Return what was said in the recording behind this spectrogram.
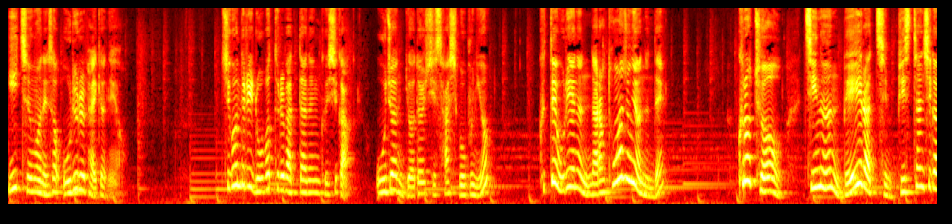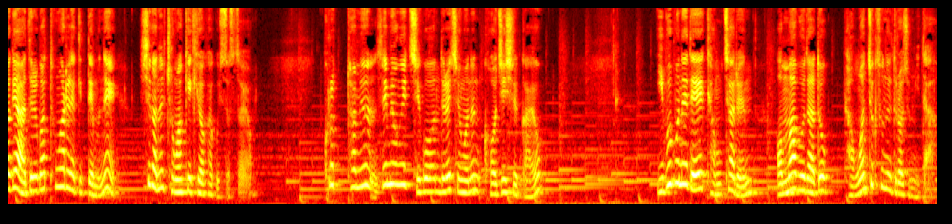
이 증언에서 오류를 발견해요. 직원들이 로버트를 봤다는 그 시각, 오전 8시 45분이요? 그때 우리 애는 나랑 통화 중이었는데? 그렇죠. 진은 매일 아침 비슷한 시각에 아들과 통화를 했기 때문에 시간을 정확히 기억하고 있었어요. 그렇다면 3명의 직원들의 증언은 거짓일까요? 이 부분에 대해 경찰은 엄마보다도 병원 측 손을 들어줍니다.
